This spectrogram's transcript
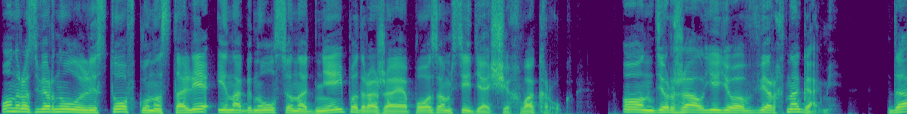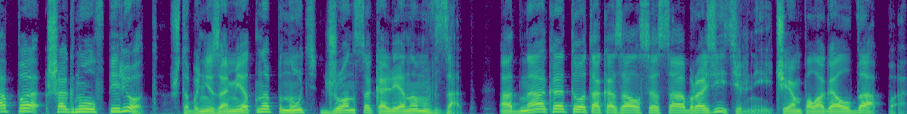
он развернул листовку на столе и нагнулся над ней, подражая позам сидящих вокруг. Он держал ее вверх ногами. Даппа шагнул вперед, чтобы незаметно пнуть Джонса коленом в зад. Однако тот оказался сообразительней, чем полагал Даппа.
